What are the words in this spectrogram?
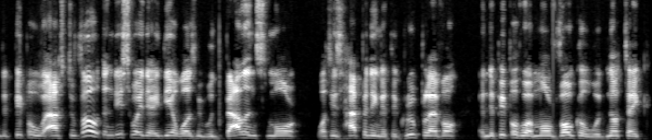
that people were asked to vote. And this way, the idea was we would balance more what is happening at the group level, and the people who are more vocal would not take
